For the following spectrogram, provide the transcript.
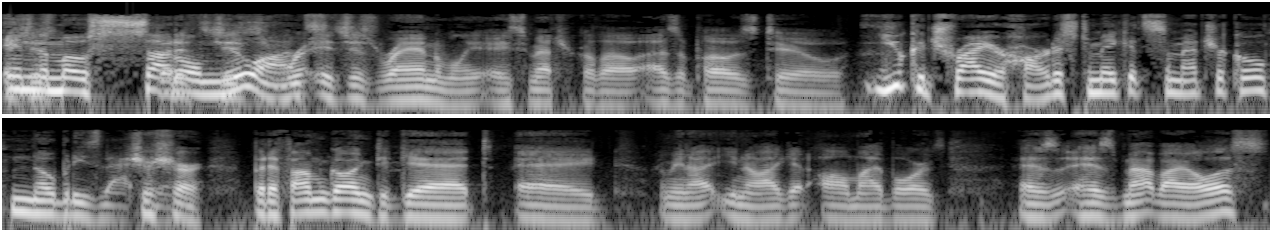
in it's the most subtle it's nuance. ra- it's just randomly asymmetrical, though, as opposed to you could try your hardest to make it symmetrical. Nobody's that. Sure, good. sure. But if I'm going to get a, I mean, I you know, I get all my boards. Has has Matt Biolos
